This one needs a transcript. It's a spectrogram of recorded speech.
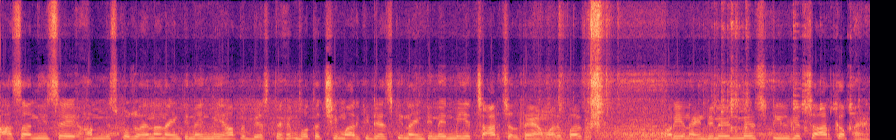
आसानी से हम इसको जो है ना 99 में यहाँ पे बेचते हैं। बहुत अच्छी मार्केट है इसकी। 99 में ये चार चलते हैं हमारे पास। और ये 99 में स्टील के चार कप हैं।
